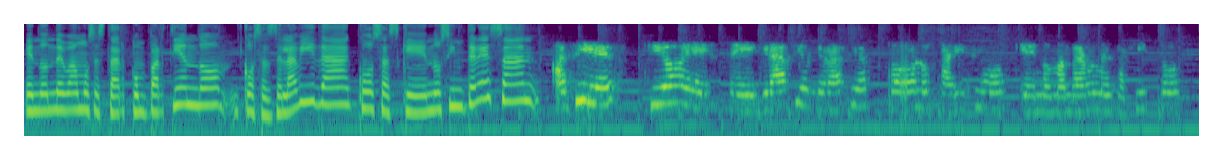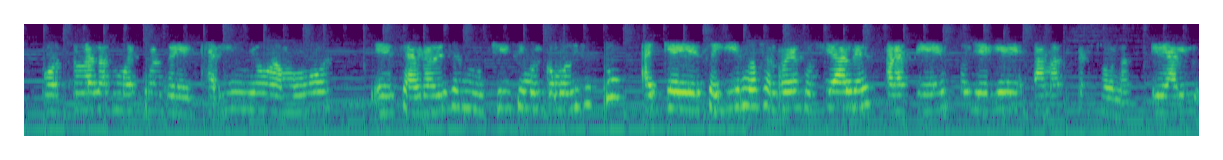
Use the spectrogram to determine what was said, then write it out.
en donde vamos a estar compartiendo cosas de la vida, cosas que nos interesan. Así es, Tío, este, gracias, gracias a todos los carísimos que nos mandaron mensajitos, por todas las muestras de cariño, amor eh, se agradecen muchísimo y como dices tú, hay que seguirnos en redes sociales para que esto llegue a más personas. Eh, hay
